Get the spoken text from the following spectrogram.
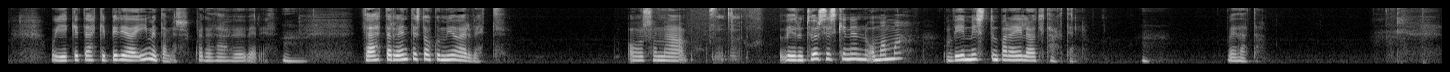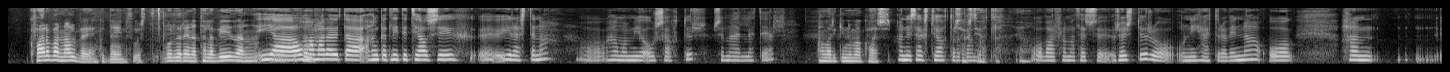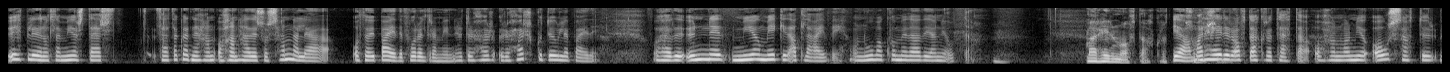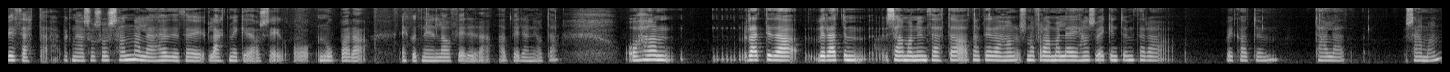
og ég get ekki byrjað að ímynda mér hvernig það hefur verið. Mm. Þetta reyndist okkur mjög erfitt og svona við erum tvörsískinin og mamma og við mistum bara eiginlega öll taktin mm. við þetta. Hvar var hann alveg einhvern veginn, þú veist, voru það reyna að tala við hann? Já, hann var auðvitað, hann gæti lítið tjá sig uh, í restina og hann var mjög ósáttur sem eðlilegt er. Hann var ekki nema hvað? Hann er 68 ára gammal og var fram að þessu raustur og, og nýhættur að vinna og hann upplýði náttúrulega mjög stærst þetta hvernig hann, og hann hafði svo sannlega og þau bæði, fóreldra mín, þetta eru hörkuduglega bæði og hafði unnið mjög mikið alla æfi og nú var komið að því að njóta Maður heyrir nú ofta akkurat. Já, maður heyrir ofta akkurat þetta og hann var mjög ósáttur við þetta vegna þess að svo sannarlega höfðu þau lagt mikið á sig og nú bara einhvern veginn lág fyrir að, að byrja að njóta og hann rætti það, við rættum saman um þetta þegar hann svona framalegi hans veikindum þegar við gáttum talað saman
